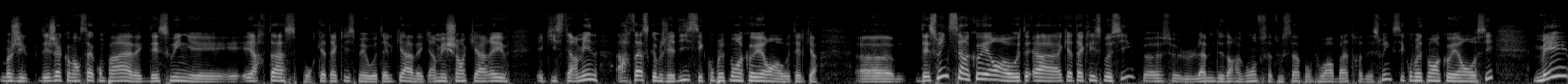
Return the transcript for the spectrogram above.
Moi, j'ai déjà commencé à comparer avec Deathwing et, Arthas pour Cataclysme et Wotelka, avec un méchant qui arrive et qui se termine. Arthas, comme je l'ai dit, c'est complètement incohérent à Wotelka. Euh, Deathwing, c'est incohérent à, Cataclysme aussi. Euh, l'âme des dragons, tout ça, tout ça, pour pouvoir battre Deathwing, c'est complètement incohérent aussi. Mais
